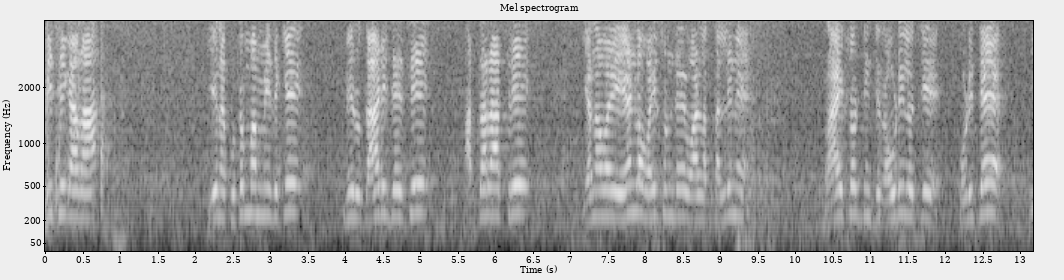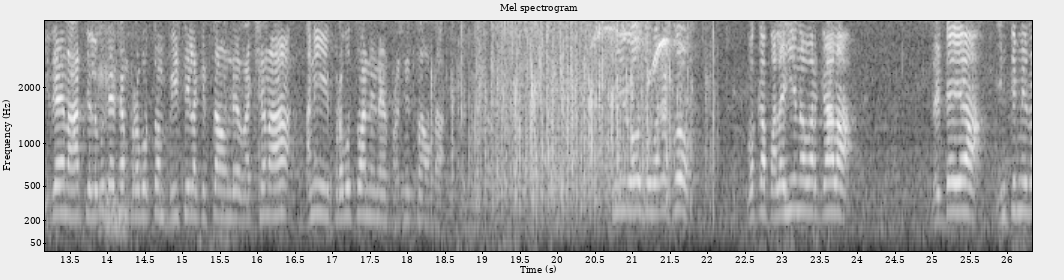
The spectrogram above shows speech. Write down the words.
బీసీ కాదా? ఈయన కుటుంబం మీదకి మీరు దాడి చేసి అర్ధరాత్రి ఎనభై ఏండ్ల వయసుండే వాళ్ళ తల్లిని రాయచోటి నుంచి రౌడీలు వచ్చి కొడితే ఇదే నా తెలుగుదేశం ప్రభుత్వం బీసీలకు ఇస్తా ఉండే రక్షణ అని ఈ ప్రభుత్వాన్ని నేను ప్రశ్నిస్తా ఉంటా ఈ రోజు వరకు ఒక బలహీన వర్గాల రెడ్డయ్య ఇంటి మీద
